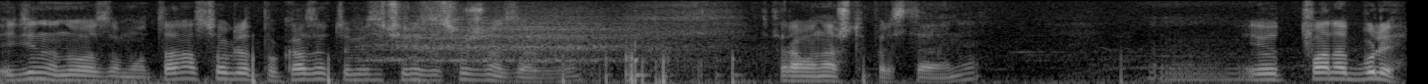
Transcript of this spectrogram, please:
Един на 0 за Монтана, с оглед показването мисля, че не заслужена загуба. Трябва нашето представяне. А, И от това наболи.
